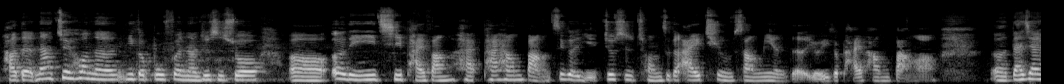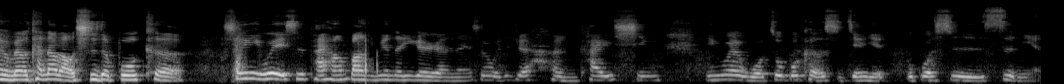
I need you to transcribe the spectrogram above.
好的，那最后呢一个部分呢，就是说，呃，二零一七排行排排行榜，这个也就是从这个 iTunes 上面的有一个排行榜啊。呃，大家有没有看到老师的播客？所以我也是排行榜里面的一个人呢，所以我就觉得很开心，因为我做播客的时间也不过是四年，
